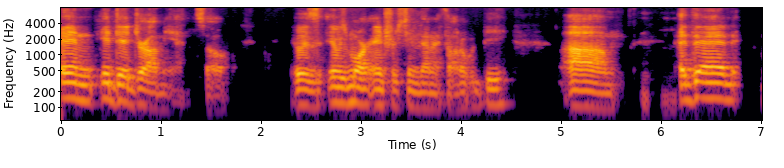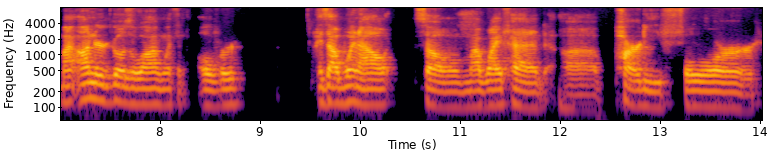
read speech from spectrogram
And it did draw me in. So it was it was more interesting than I thought it would be. Um, and then my under goes along with an over. As I went out, so my wife had a party for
